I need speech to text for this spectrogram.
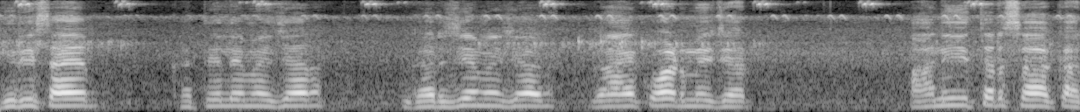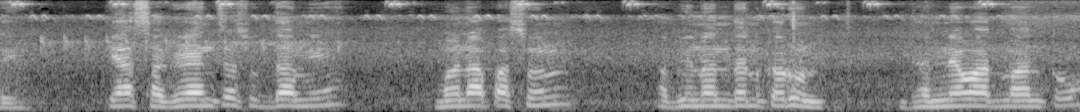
गिरीसाहेब Khatele major Garje major Gaikwad major आणि इतर सहकारी या सगळ्यांचं सुद्धा मी मनापासून अभिनंदन करून धन्यवाद मानतो.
